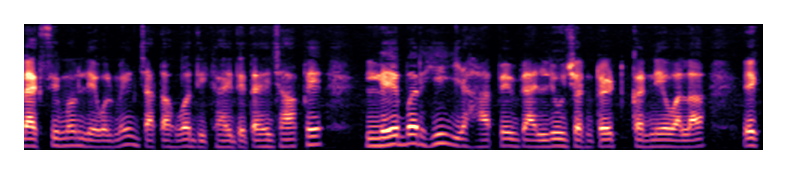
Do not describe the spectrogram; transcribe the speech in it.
मैक्सिमम लेवल में जाता हुआ दिखाई देता है, जहाँ पे लेबर ही यहाँ पे वैल्यू जनरेट करने वाला एक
